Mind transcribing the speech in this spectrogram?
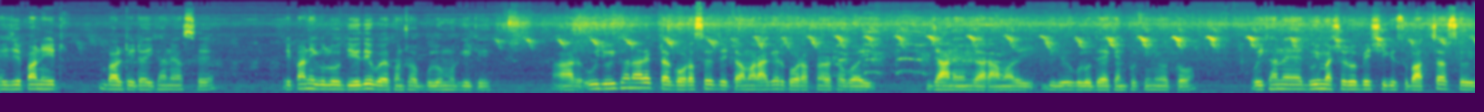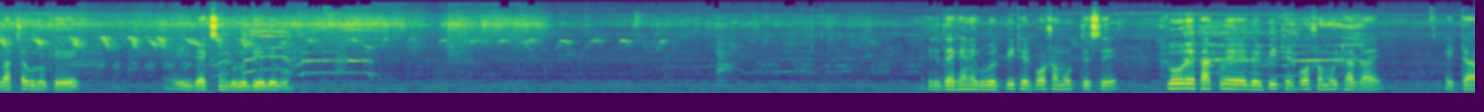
এই যে পানির বালতিটা এখানে আছে, এই পানিগুলো দিয়ে দেবো এখন সবগুলো মুরগিকে। আর ওই যে ওইখানে আর একটা ঘর আছে, যেটা আমার আগের ঘর, আপনারা সবাই জানেন, যারা আমার এই ভিডিওগুলো দেখেন প্রতিনিয়ত, ওইখানে দুই মাসেরও বেশি কিছু বাচ্চা আছে, ওই বাচ্চাগুলোকে এই ভ্যাকসিনগুলো দিয়ে দেবো। এই যে দেখেন, এগুলোর পিঠের পশম উঠতেছে। ফ্লোরে থাকলে এদের পিঠের পশম উঠা যায়। এটা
